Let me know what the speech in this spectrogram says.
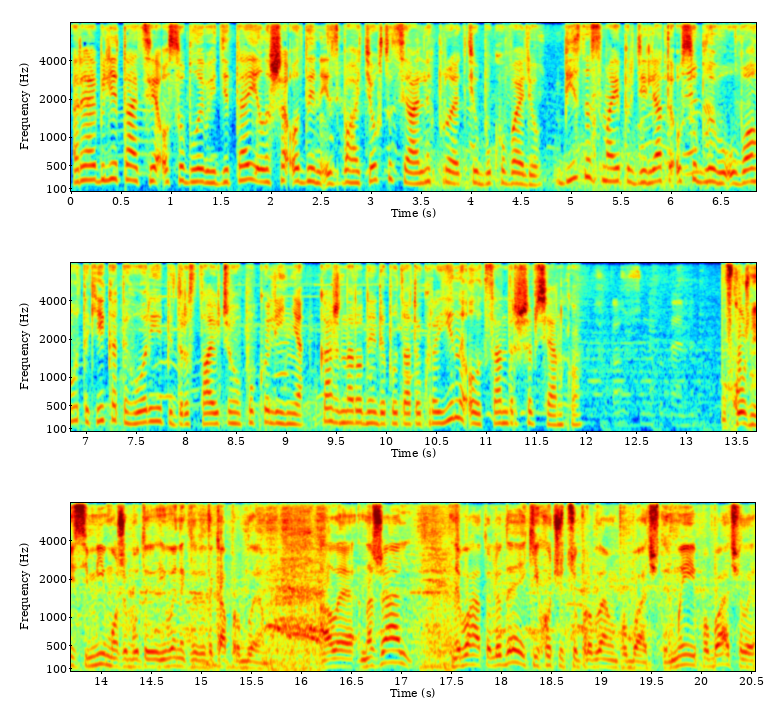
Реабілітація особливих дітей лише один із багатьох соціальних проєктів Буковелю. Бізнес має приділяти особливу увагу такій категорії підростаючого покоління, каже народний депутат України Олександр Шевченко. В кожній сім'ї може бути і виникнути така проблема. Але, на жаль, небагато людей, які хочуть цю проблему побачити. Ми її побачили,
